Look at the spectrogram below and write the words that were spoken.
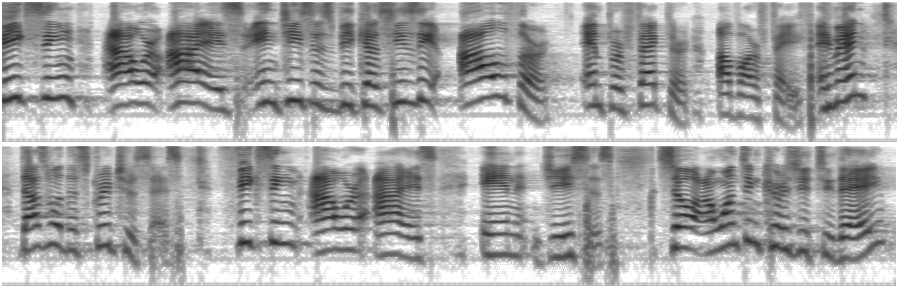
Fixing our eyes in Jesus because He's the author and perfecter of our faith. Amen? That's what the scripture says. Fixing our eyes in Jesus. So I want to encourage you today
